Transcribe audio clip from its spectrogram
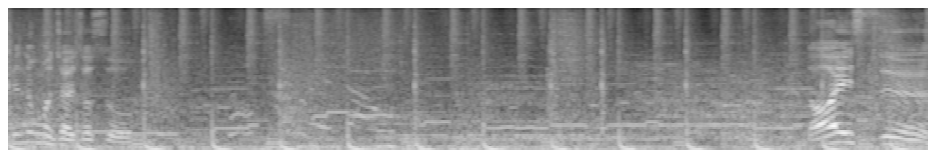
쉬는 건 잘 썼어. 나이스.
